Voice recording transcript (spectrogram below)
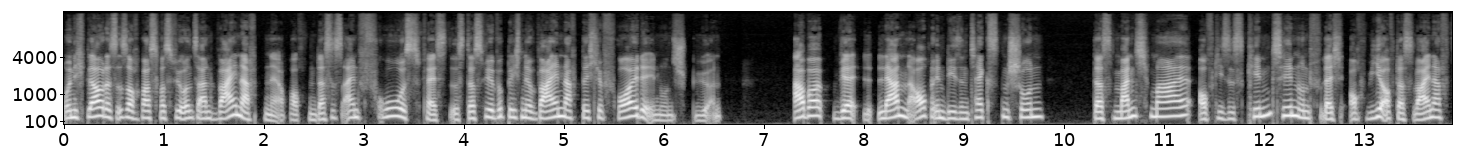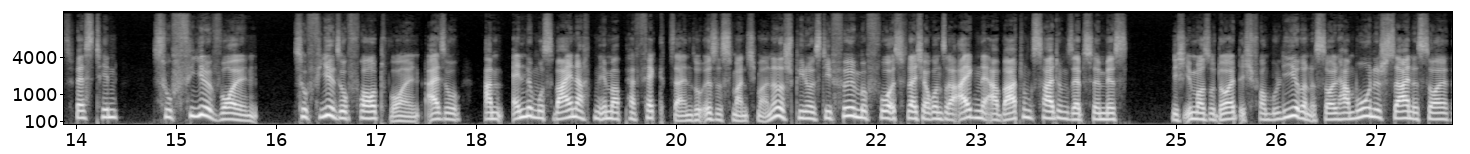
Und ich glaube, das ist auch was, was wir uns an Weihnachten erhoffen, dass es ein frohes Fest ist, dass wir wirklich eine weihnachtliche Freude in uns spüren. Aber wir lernen auch in diesen Texten schon, dass manchmal auf dieses Kind hin und vielleicht auch wir auf das Weihnachtsfest hin zu viel wollen, zu viel sofort wollen. Also am Ende muss Weihnachten immer perfekt sein, so ist es manchmal. Ne? Das spielen uns die Filme vor, ist vielleicht auch unsere eigene Erwartungshaltung, selbst wenn wir es nicht immer so deutlich formulieren. Es soll harmonisch sein, es soll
